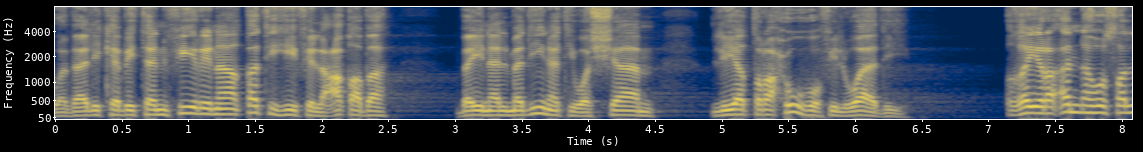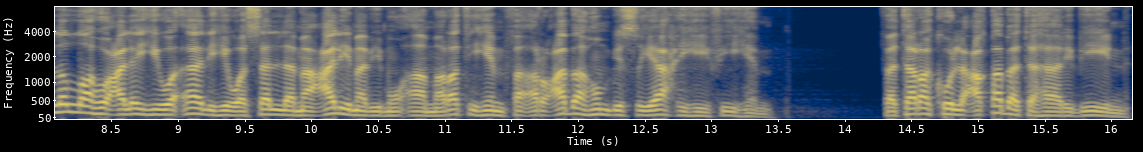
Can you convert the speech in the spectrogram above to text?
وذلك بتنفير ناقته في العقبة بين المدينة والشام ليطرحوه في الوادي غير أنه صلى الله عليه وآله وسلم علم بمؤامرتهم فأرعبهم بصياحه فيهم. فتركوا العقبة هاربين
